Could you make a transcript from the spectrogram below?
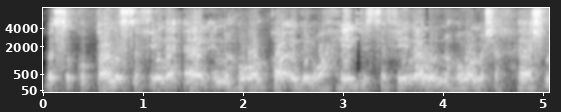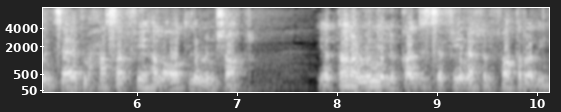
بس قبطان السفينة قال إن هو القائد الوحيد للسفينة وإن هو ما شافهاش من ساعة ما حصل فيها العطل من شهر. يا ترى مين اللي قاد السفينة في الفترة دي؟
